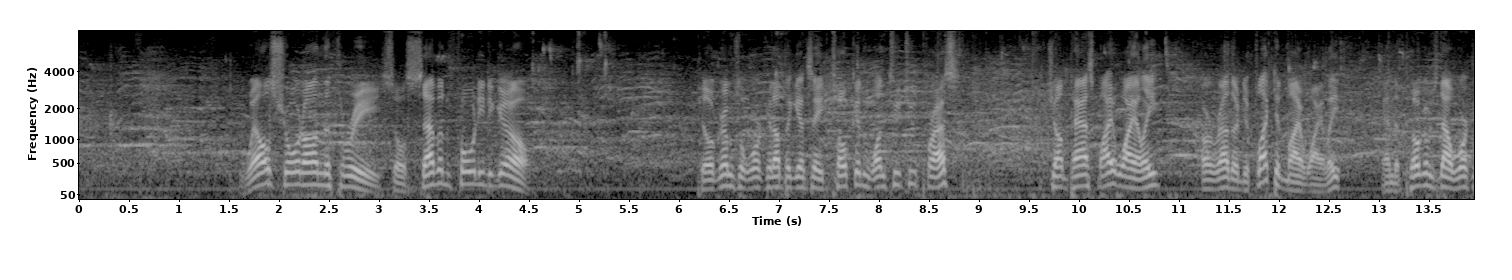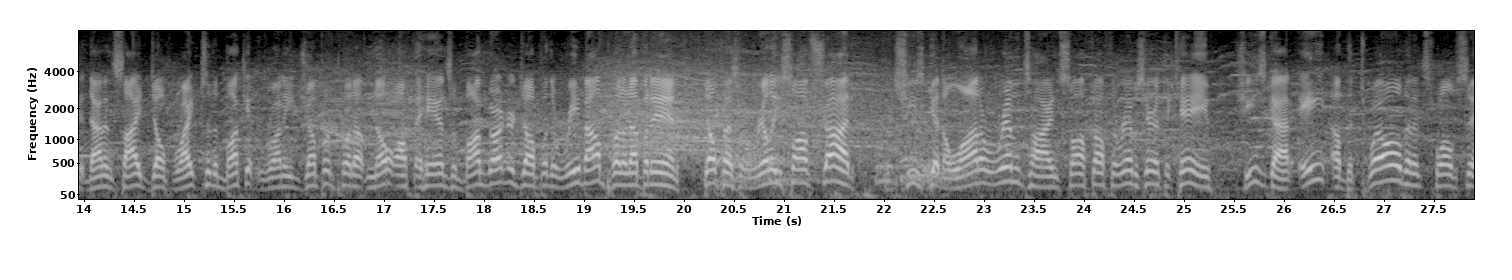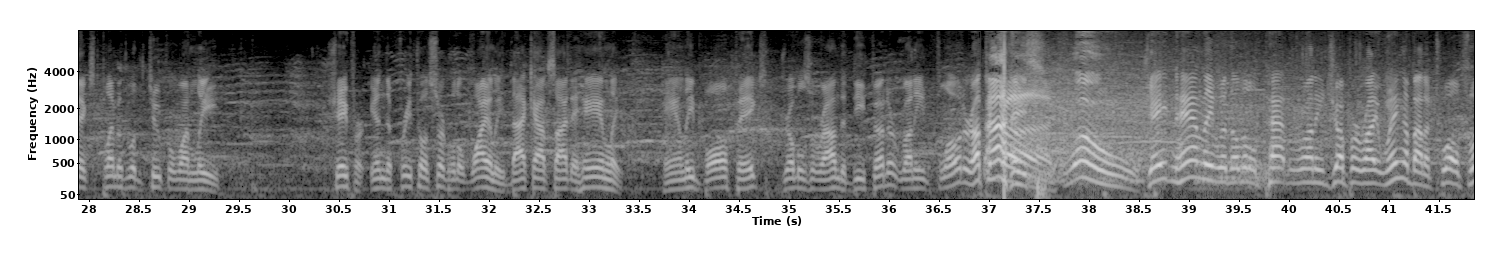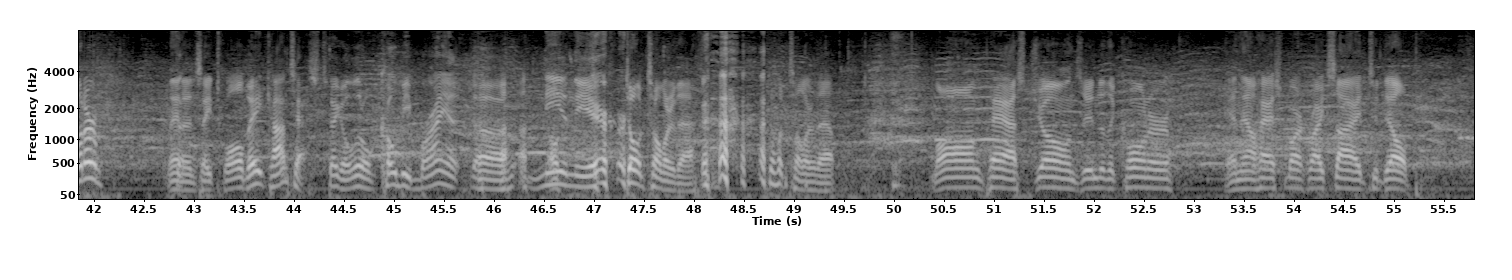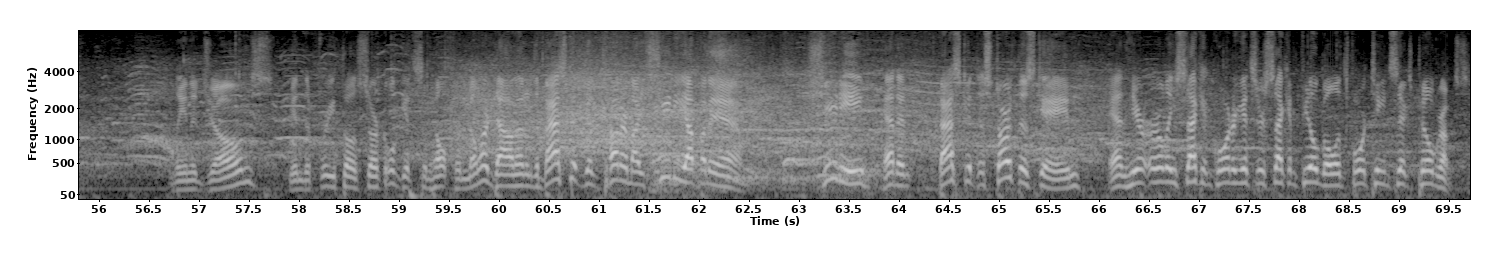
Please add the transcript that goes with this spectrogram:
Well short on the three, so 7:40 to go. Pilgrims will work it up against a token 1-2-2 press. Jump pass by Wiley, or rather deflected by Wiley. And the Pilgrims now work it down inside. Delp right to the bucket. Running jumper put up no off the hands of Baumgartner. Delp with a rebound, put it up and in. Delp has a really soft shot, but she's getting a lot of rim time. Soft off the rims here at the cave. She's got eight of the 12, and it's 12 6. Plymouth with a two for one lead. Schaefer in the free throw circle to Wiley. Back outside to Hanley. Hanley ball fakes, dribbles around the defender, running floater up nice. and Whoa! Jaden Hanley with a little patent running jumper right wing, about a 12 footer. And it's a 12 8 contest. Take a little Kobe Bryant uh, knee oh, in the air. Don't tell her that. don't tell her that. Long pass, Jones into the corner, and now hash mark right side to Delp. Lena Jones in the free throw circle, gets some help from Miller. Down under the basket, good cutter by Sheedy up and in. Sheedy had a basket to start this game, and here early second quarter gets her second field goal. It's 14 6 Pilgrims.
